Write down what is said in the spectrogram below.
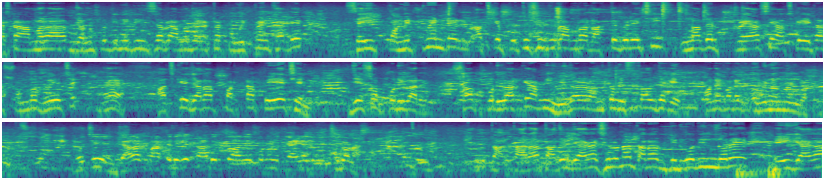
একটা আমরা জনপ্রতিনিধি হিসাবে আমাদের একটা কমিটমেন্ট থাকে। সেই কমিটমেন্টের আজকে প্রতিশ্রুতিটা আমরা রাখতে পেরেছি। ওনাদের প্রয়াসে আজকে এটা সম্ভব হয়েছে হ্যাঁ। আজকে যারা পাট্টা পেয়েছেন যেসব পরিবারে, সব পরিবারকে আমি হৃদয়ের অন্তরস্থল থেকে অনেক অনেক অভিনন্দন করছি। বলছি, যারা পাশে রেখে তাদের তো আগে কোনো জায়গা ছিল না। তারা তাদের জায়গা ছিল না, তারা দীর্ঘদিন ধরে এই জায়গা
